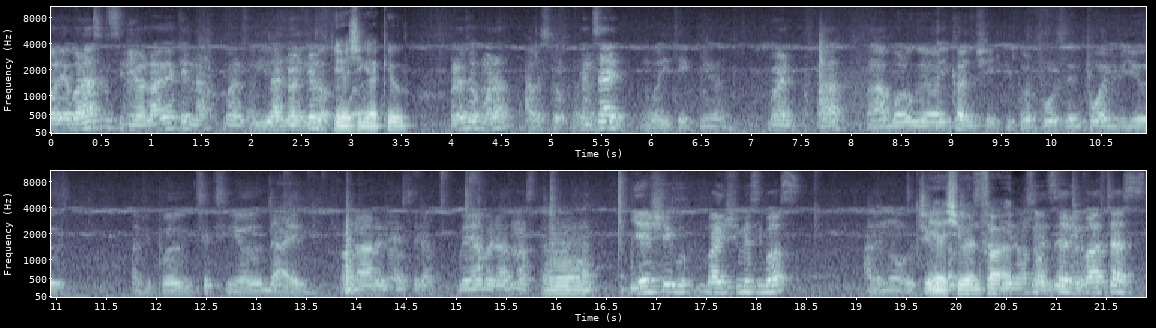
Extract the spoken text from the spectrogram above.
Well, your brother still senior, like a kidnapped. But Oh, you I got named killed. Yeah, she got killed. What is it, man? I was stuck. Inside? Nobody take me on. When? Huh? When I bought go around the country, people posting porn videos and people 16 years old died. Oh, no, I didn't see that. But yeah, but that's not stuff. Yeah, she, why she miss the bus? I don't know. Yeah, she went far. You know, So something studying for a test.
